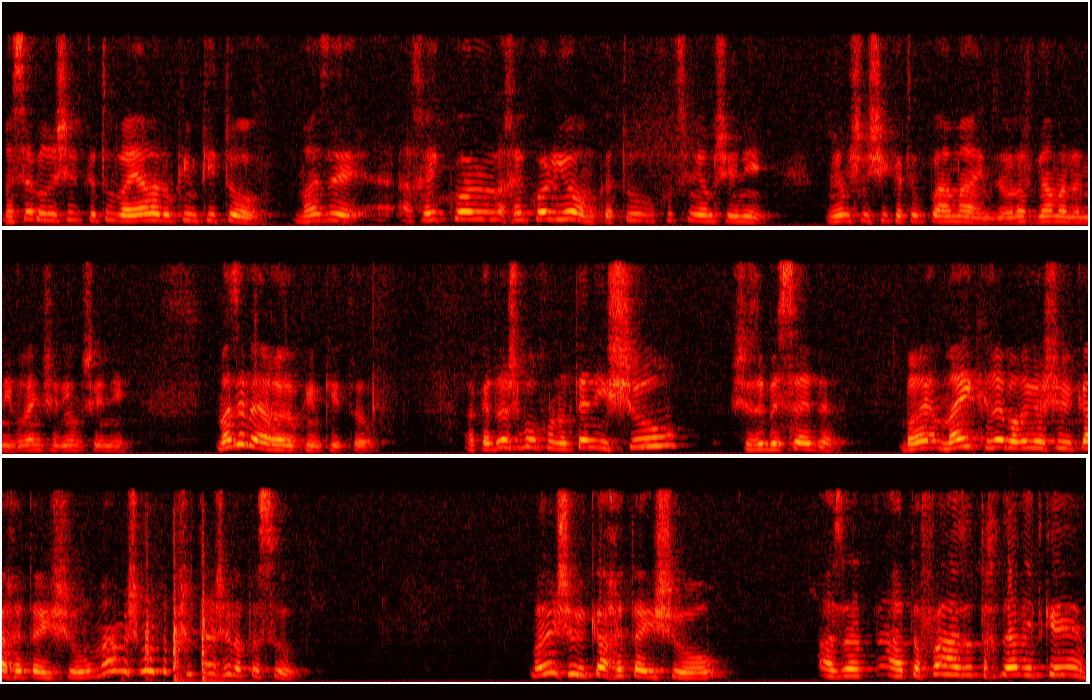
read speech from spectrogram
מעשה בראשית כתוב וירא אלוקים כי טוב. מה זה? אחרי כל, אחרי כל יום כתוב, חוץ מיום שני, ביום שלישי כתוב פעמיים, זה הולך גם על הנבראים של יום שני. מה זה וירא אלוקים כי טוב? הקדוש ברוך הוא נותן אישור שזה בסדר. בר... מה יקרה ברגע שהוא ייקח את האישור? מה המשמעות הפשוטה של הפסוק? ברגע שהוא ייקח את האישור, אז התופעה הזאת תחדל להתקיים.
